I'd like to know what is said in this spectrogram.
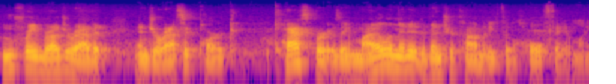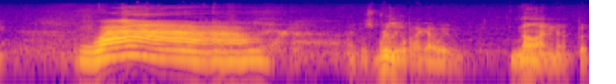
Who Framed Roger Rabbit and Jurassic Park, Casper is a mile a minute adventure comedy for the whole family. wow. Was really hoping I got away with none, but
